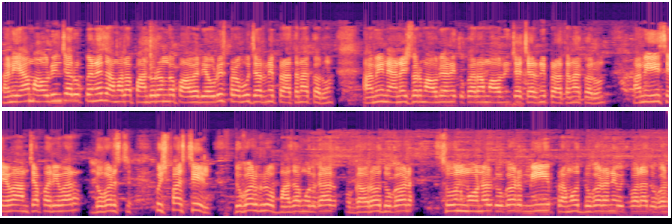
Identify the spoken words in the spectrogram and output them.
आणि ह्या माऊलींच्या रूपेनेच आम्हाला पांडुरंग पावेल एवढीच प्रभू चरणी प्रार्थना करून आम्ही ज्ञानेश्वर माऊली आणि तुकाराम माऊलींच्या चरणी प्रार्थना करून आम्ही ही सेवा आमच्या परिवार दुगड पुष्पा स्टील दुगड ग्रुप माझा मुलगा गौरव दुगड सून मोनल दुगड मी प्रमोद दुगड आणि उज्ज्वला दुगड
